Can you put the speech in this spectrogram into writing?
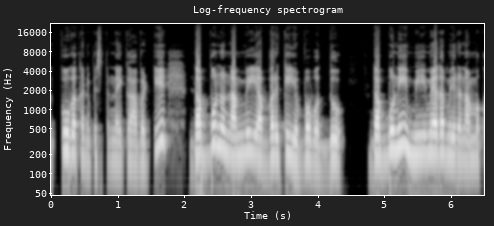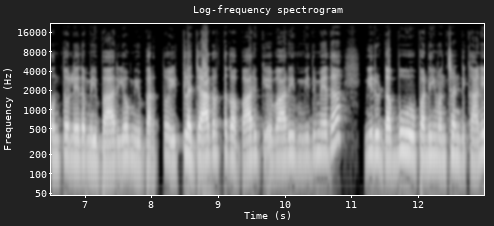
ఎక్కువగా కనిపిస్తున్నాయి కాబట్టి డబ్బును నమ్మి ఎవ్వరికి ఇవ్వవద్దు. డబ్బుని మీ మీద మీరు నమ్మకంతో లేదా మీ భార్యో మీ భర్తో ఇట్లా జాగ్రత్తగా వారికి వారి ఇది మీద మీరు డబ్బు పని ఉంచండి కానీ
